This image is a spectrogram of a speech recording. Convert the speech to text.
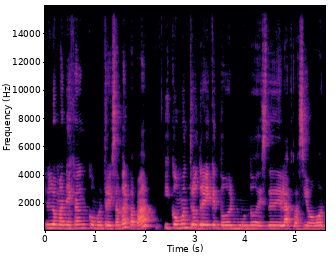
lo manejan como entrevistando al papá y cómo entró Drake en todo el mundo este de la actuación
